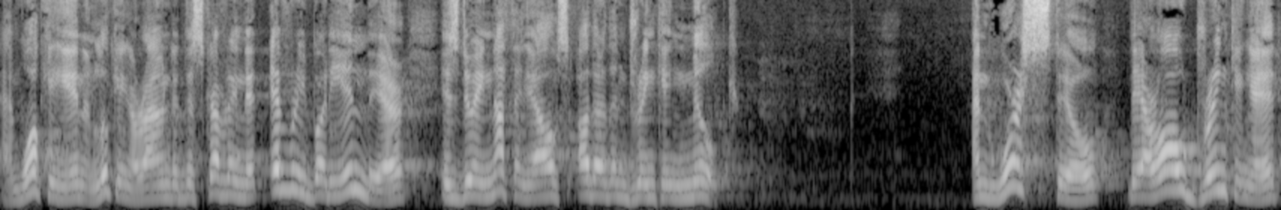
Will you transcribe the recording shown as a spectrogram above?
and walking in and looking around and discovering that everybody in there is doing nothing else other than drinking milk. And worse still, they are all drinking it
